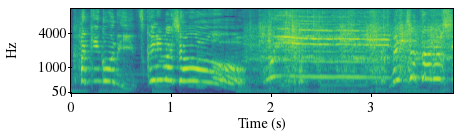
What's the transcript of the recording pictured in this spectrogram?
かき氷作りましょうめっちゃ楽し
